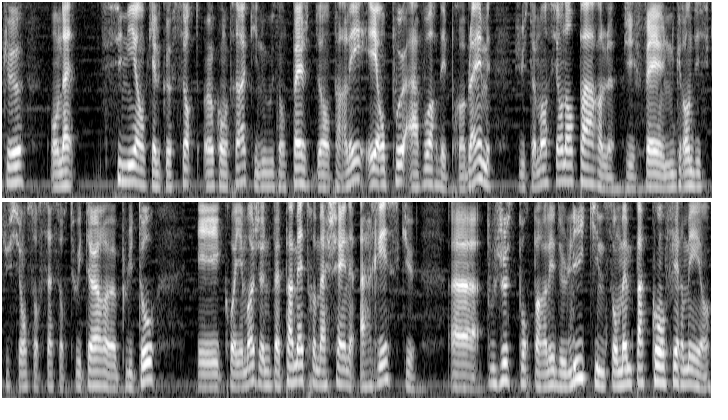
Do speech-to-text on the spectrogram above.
que on a signer en quelque sorte un contrat qui nous empêche d'en parler et on peut avoir des problèmes justement si on en parle. J'ai fait une grande discussion sur ça sur Twitter euh, plus tôt et croyez-moi je ne vais pas mettre ma chaîne à risque euh, juste pour parler de leaks qui ne sont même pas confirmés. Hein.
